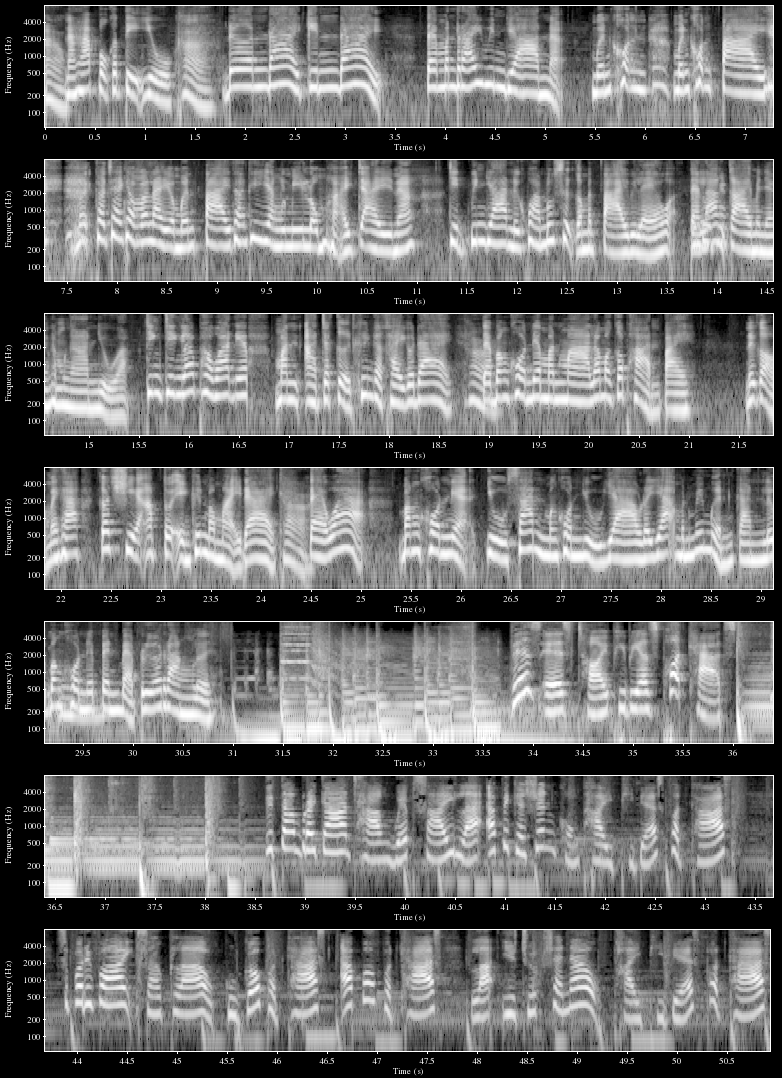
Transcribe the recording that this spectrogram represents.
อ้าวนะคะปกติอยู่ค่ะเดินได้กินได้ แต่มันไร้วิญญาณน่ะเหมือนคนเหมือนคนตายเขาใช้คำว่าอะไรอะเหมือนตายทั้งที่ยังมีลมหายใจนะจิตวิญญาณหรือความรู้สึกอะมันตายไปแล้วอะแต่ร่างกายมันยังทำงานอยู่อะจริง ๆ แล้วภาวะเนี้ยมันอาจจะเกิดขึ้นกับใครก็ได้ค่ะแต่บางคนเนี่ยมันมาแล้วมันก็ผ่านไป นึกออกไหมคะ ก็ cheer up ตัวเองขึ้นมาใหม่ได้ค่ะแต่ว่าบางคนเนี่ยอยู่สั้นบางคนอยู่ยาวระยะมันไม่เหมือนกัน หรือบางคนเนี่ยเป็นแบบเรื้อรังเลย This is Thai PBS Podcast ติดตามรายการทางเว็บไซต์และแอปพลิเคชันของไทย PBS Podcast Spotify SoundCloud Google Podcast Apple Podcast และ YouTube Channel ไทย PBS Podcast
